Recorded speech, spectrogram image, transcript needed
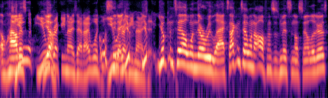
on oh, how you this. Would, you yeah. would recognize that. I would. would you would recognize you, you, it. You can tell when they're relaxed. I can tell when the offense is missing those cylinders,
